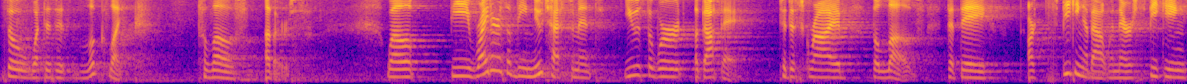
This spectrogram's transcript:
So, what does it look like to love others? Well, the writers of the New Testament use the word agape to describe the love that they are speaking about when they're speaking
